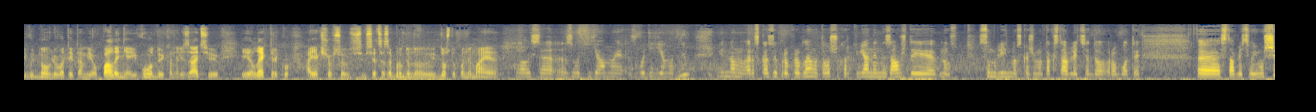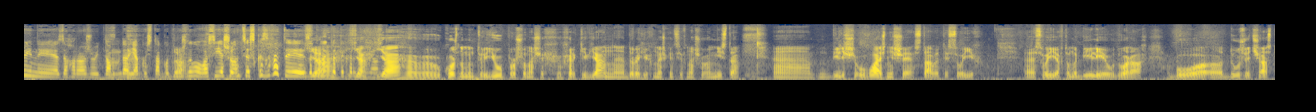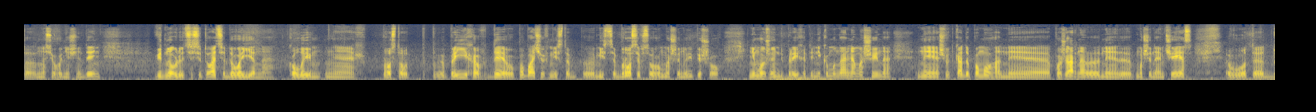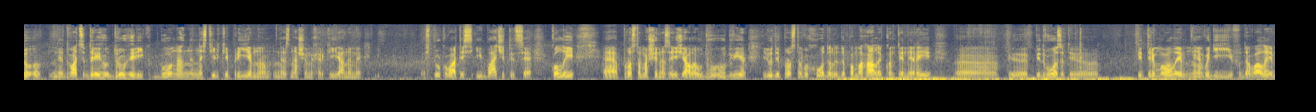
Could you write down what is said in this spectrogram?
і відновлювати там і опалення, і воду, і каналізацію, і електрику. А якщо все, все це забруднено, доступу немає. Спілкувалися з водіями, з водієм одним. Він нам розказує про проблему того, що харків'яни не завжди ну, сумлінно, скажімо так, ставляться до роботи. Е, Ставлять свої машини, загоражують там, да, якось так. От Да. можливо, у вас є що на це сказати, закликати я, харків'ян. я е, у кожному інтерв'ю прошу наших харків'ян, е, дорогих мешканців нашого міста, більш уважніше ставити своїх. Е, Свої автомобілі у дворах, бо е, дуже часто на сьогоднішній день відновлюється ситуація довоєнна, коли е, просто от приїхав, де побачив місце, місце, бросив свою машину і пішов. Не може приїхати ні комунальна машина, ні швидка допомога, ні пожарна, ні машина МЧС. От. До 22 рік було на- на- настільки приємно з нашими харків'янами спілкуватись і бачити це, коли е, просто машина заїжджала у дв- у двір, люди просто виходили, допомагали контейнери е, підвозити. е, Підтримували водіїв, давали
